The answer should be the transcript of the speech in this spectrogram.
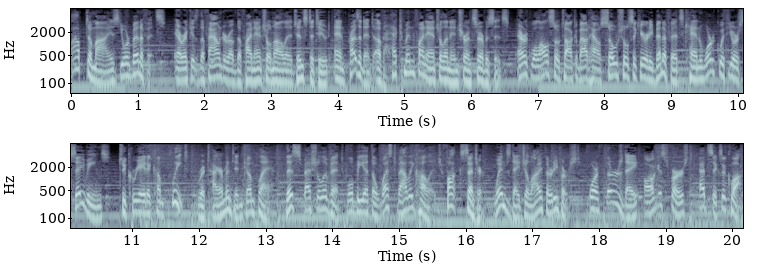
optimize your benefits. Eric is the founder of the Financial Knowledge Institute and president of Heckman Financial and Insurance Services. Eric will also talk about how Social Security benefits can work with your savings to create a complete retirement income plan. This special event will be at the West Valley College Fox Center Wednesday, July 31st, or Thursday, August 1st at 6 o'clock.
